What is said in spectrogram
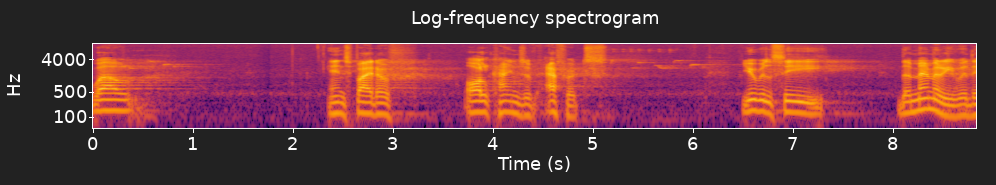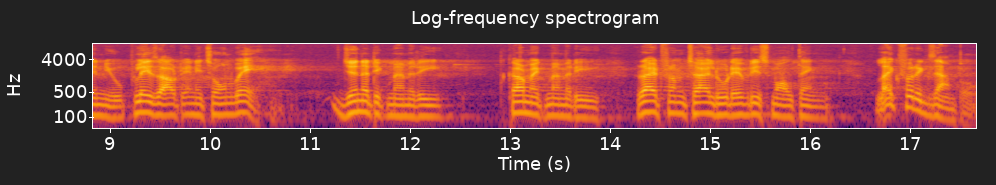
well, in spite of all kinds of efforts, you will see the memory within you plays out in its own way genetic memory, karmic memory, right from childhood, every small thing. Like for example,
